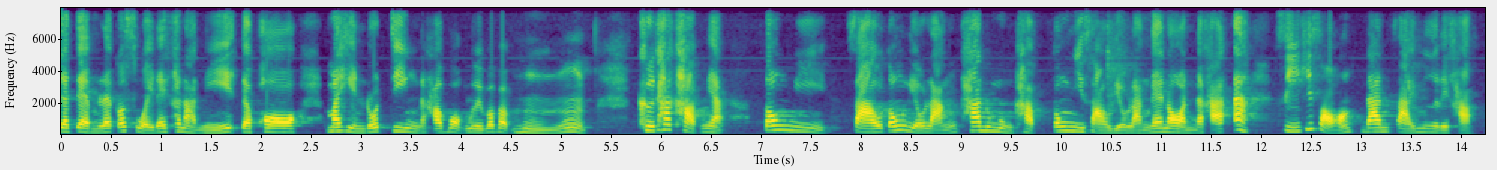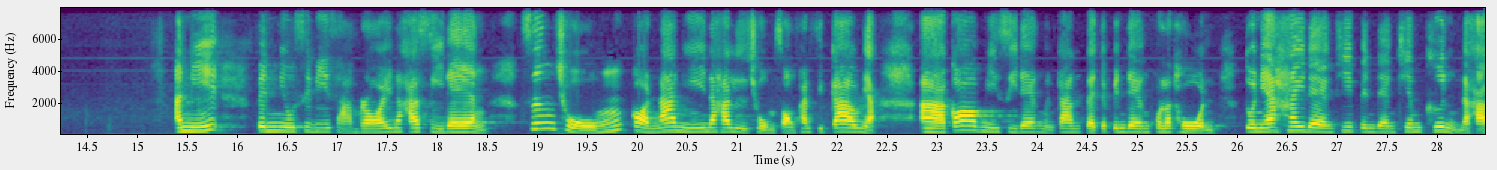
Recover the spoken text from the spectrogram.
จะแจ่มและก็สวยได้ขนาดนี้ แต่พอมาเห็นรถจริงนะคะ บอกเลยว่าแบบหืมคือถ้าขับเนี่ยต้องมีสาวต้องเหลียวหลัง ถ้าหนุ่มๆขับ ต้องมีสาวเหลียวหลังแน่นอนนะคะอะสีที่สองด้านซ้ายมือเลยค่ะ อันนี้ เป็น New CB 300 นะคะ สีแดง ซึ่งโฉมก่อนหน้านี้นะคะ หรือโฉม 2019 เนี่ยอ่าก็มีสีแดงเหมือนกัน แต่จะเป็นแดงคนละโทน ตัวนี้ให้แดงที่เป็นแดงเข้มขึ้นนะคะ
